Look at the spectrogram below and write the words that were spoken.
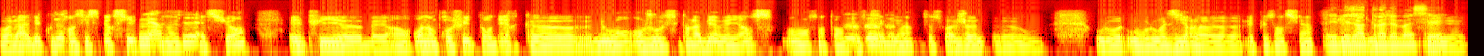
Voilà, eh écoute Francis, merci pour ton invitation. Et puis, euh, ben, on, en profite pour dire que nous, on, joue, c'est dans la bienveillance, on s'entend tous mm, très mm, mm. bien, que ce soit jeunes euh, ou, ou, loisirs les plus anciens. Et, les, entraînements, c'est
